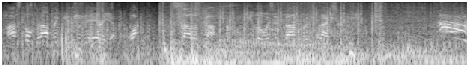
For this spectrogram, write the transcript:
Hostile dropping into the area. What? Solid copy. Is inbound for extraction. Ah!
